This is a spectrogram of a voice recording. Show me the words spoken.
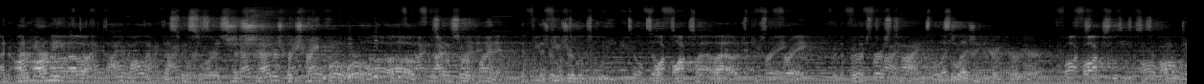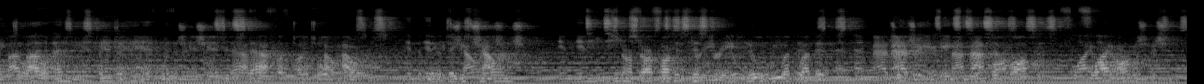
An army of diabolic dinosaurs has shattered the tranquil world of Dinosaur Planet. The future looks bleak until Fox McCloud enters the fray. For the first time in his legendary career, Fox leads his army to battle enemies hand to hand with an enchanted staff of untold powers. In the biggest challenge in Team Star Fox's history, he'll wield weapons and magic against massive bosses, fly Arwing missions,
